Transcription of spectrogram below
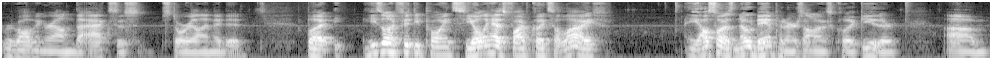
revolving around the Axis storyline they did. But he's only 50 points. He only has five clicks of life. He also has no dampeners on his click either. Um,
